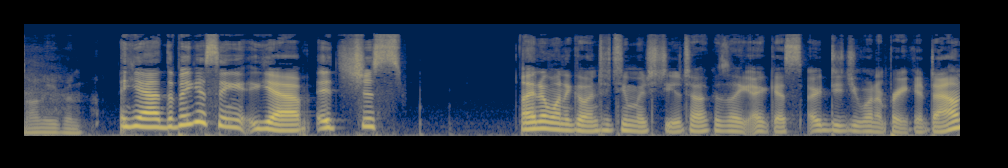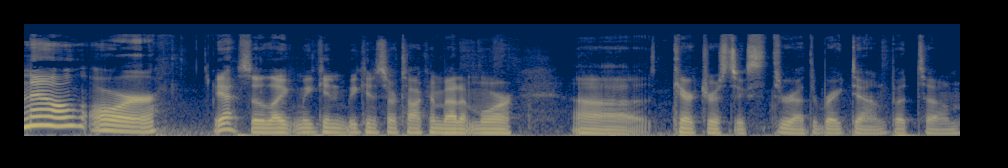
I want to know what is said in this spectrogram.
not even. yeah. The biggest thing, yeah, it's just. I don't want to go into too much detail because, like, I guess, or did you want to break it down now, or Yeah, so like we can we can start talking about it more uh characteristics throughout the breakdown, but um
